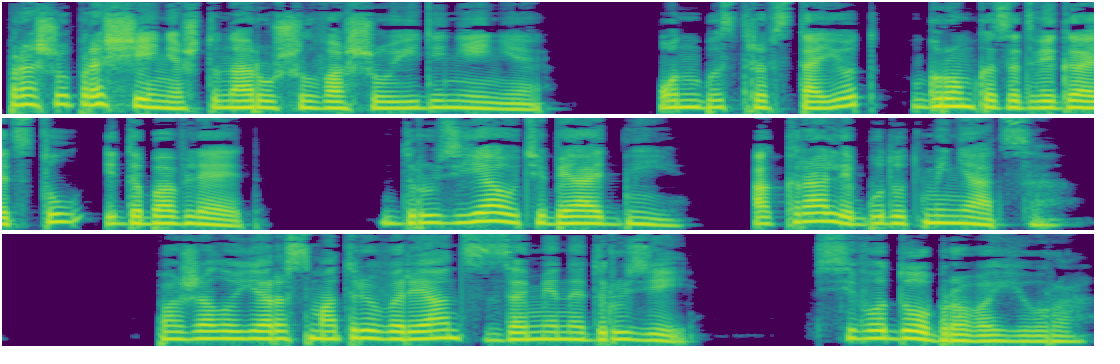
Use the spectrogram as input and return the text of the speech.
«Прошу прощения, что нарушил ваше уединение». Он быстро встает, громко задвигает стул и добавляет. «Друзья у тебя одни, а крали будут меняться. Пожалуй, я рассмотрю вариант с заменой друзей. Всего доброго, Юра».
